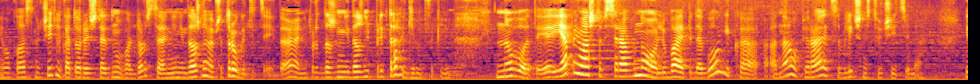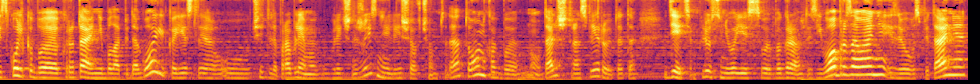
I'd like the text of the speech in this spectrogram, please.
его классный учитель, который считает, ну, вальдорсы, они не должны вообще трогать детей, да, они просто даже не должны притрагиваться к ним. Ну вот, и я поняла, что все равно любая педагогика, она упирается в личность учителя. И сколько бы крутая ни была педагогика, если у учителя проблемы в личной жизни или еще в чем-то, да, то он как бы ну, дальше транслирует это детям. Плюс у него есть свой бэкграунд из его образования, из его воспитания,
